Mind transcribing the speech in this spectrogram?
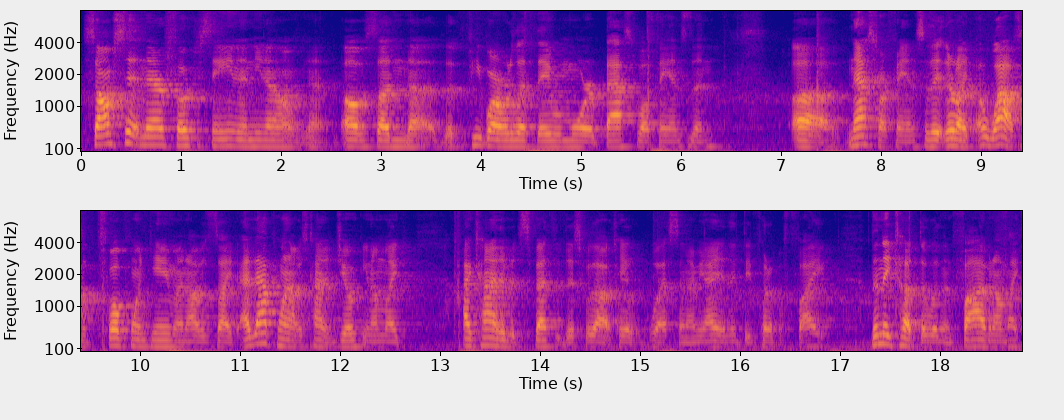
So I'm sitting there focusing, and you know, all of a sudden, uh, the people I were with, they were more basketball fans than uh, NASCAR fans. So they, they're like, oh wow, it's a 12 point game, and I was like, at that point, I was kind of joking. I'm like, I kind of expected this without Caleb Wesson. I mean, I didn't think they'd put up a fight. Then they cut the within five, and I'm like,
